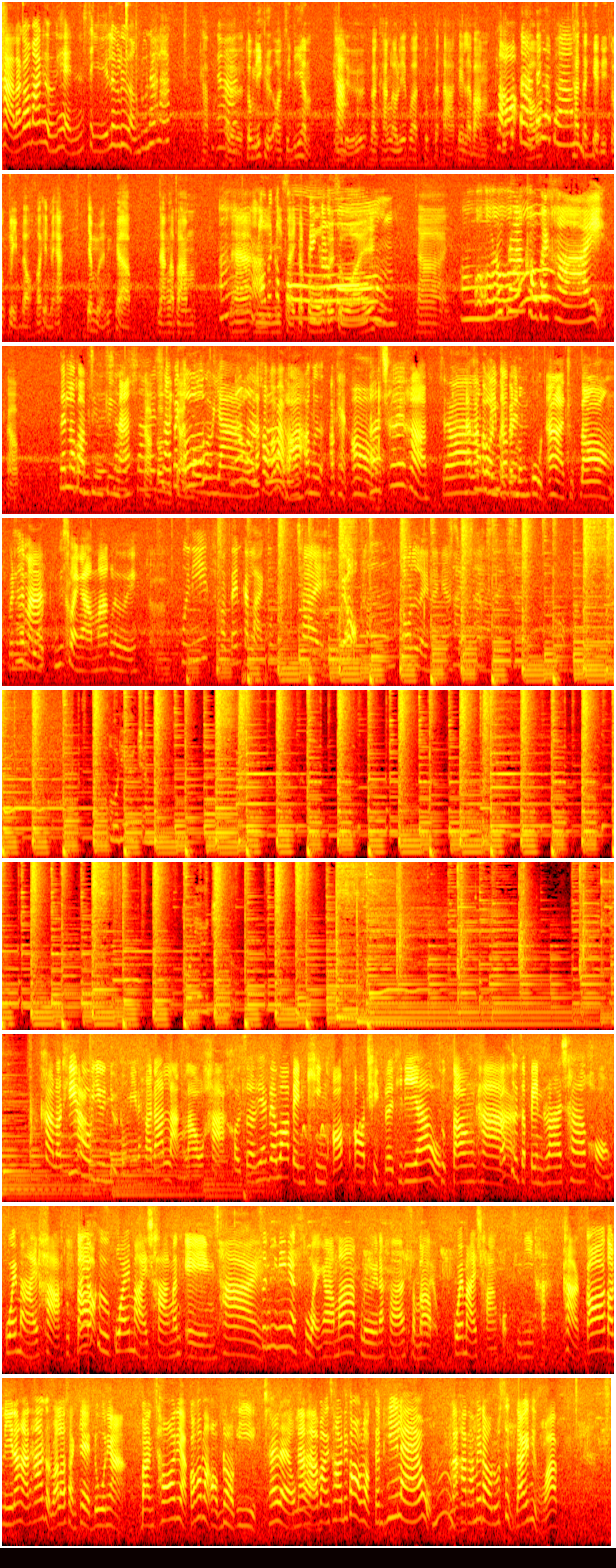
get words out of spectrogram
ค่ะแล้วก็มาถึงเห็นสีเหลืองๆดูน่ารักครับนะคะเออตรงนี้คือออนซิเดียม ค่ะ หรือบางครั้งเราเรียกว่าตุ๊กตาเต้นระบำเพราะตาเต้นระบถ้าสังเกตดีตรงกลีบดอกเขาเห็นไหมฮะจะเหมือนกับนางระบำอ่านะฮะเอาเป็นมีใส่กระโปรงเป็นสวยกระโปรงๆใช่อ๋อเออรูปร่างเขาคล้ายครับๆเต้นระบำจริงๆนะครับก็ใช่มีเป็นการกระโปรงยาวๆแล้วเขาก็แบบว่าเอามือเอาแขนออกอ่าใช่ค่ะใช่ไหมแล้วแล้วข้างตรบงนนี้เหมืก็อนเป็เป็นนมงกุฎอ่าถูกต้องเป็นมใช่งไหมกุฎที่สวยงามมากเลยใช่คุยนี่เขาเต้นกันหลายคนใช่ไม่ออกทั้ง Audio Jungle. แล้วที่เรายืนอยู่ตรงนี้นะคะ ด้านหลังเราค่ะ เขาจะเรียกได้ว่าเป็น King of Orchid เลยทีเดียว ถูกต้องค่ะ ก็คือจะเป็นราชาของกล้วยไม้ค่ะถูกต้องนั่นก็คือกล้วยไม้ช้างนั่นเอง ใช่ ซึ่งที่นี่เนี่ยสวยงามมากเลยนะคะสำหรับแล้วกล้วยไม้ช้างของที่นี่ค่ะ ค่ะ ก็ตอนนี้นะคะ ถ้าเกิดว่าเราสังเกตดูเนี่ยบางช่อเนี่ยก็กำลังออกดอกอีกใช่แล้วนะคะ บางช่อนี่ก็ออกดอกเต็มที่แล้วอืมนะคะทำให้เรารู้สึกได้ถึงว่า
